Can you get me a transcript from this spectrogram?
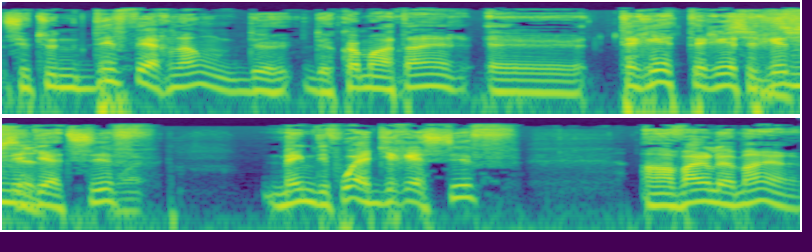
c'est une déferlante de, de commentaires euh, très, très, très difficile. négatifs, Ouais. même des fois agressifs envers le maire.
